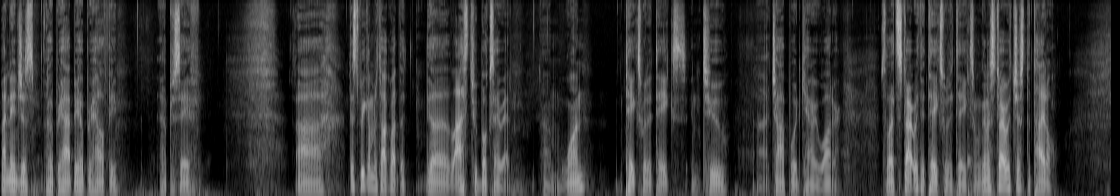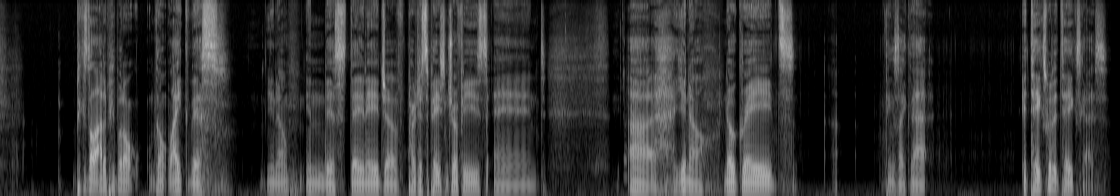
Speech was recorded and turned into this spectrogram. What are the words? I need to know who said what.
Speaker 1: My ninjas, I hope you're happy. I hope you're healthy. I hope you're safe. Uh, this week I'm going to talk about the, the last two books I read. Um, one, Takes What It Takes, and two, uh, Chop Wood, Carry Water. So let's start with It Takes What It Takes. And we're going to start with just the title. Because a lot of people don't don't like this, you know, in this day and age of participation trophies and uh, you know, no grades, things like that. It takes what it takes, guys.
